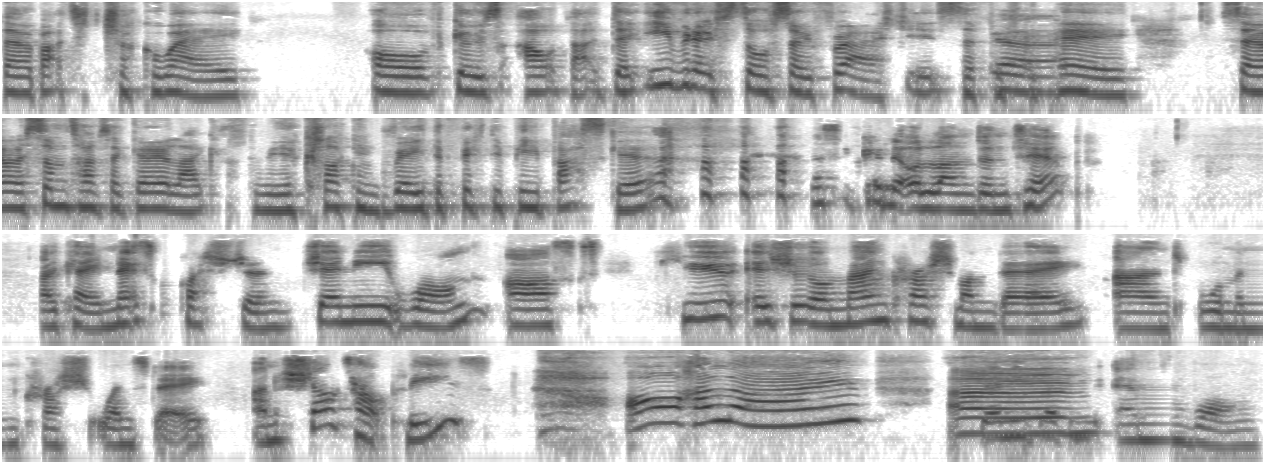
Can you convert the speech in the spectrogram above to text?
they're about to chuck away or goes out that day, even though it's still so fresh, it's a 50p. So sometimes I go like three o'clock and raid the 50p basket. That's a good little London tip. Okay, next question. Jenny Wong asks, who is your man crush Monday and woman crush Wednesday? And a shout out, please. oh, hello. Jenny Um, W. M. Wong.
